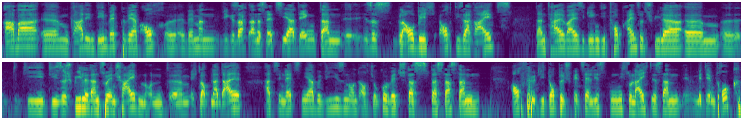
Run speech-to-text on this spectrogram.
Aber ähm, gerade in dem Wettbewerb, auch äh, wenn man, wie gesagt, an das letzte Jahr denkt, dann äh, ist es, glaube ich, auch dieser Reiz, dann teilweise gegen die Top-Einzelspieler ähm, äh, die diese Spiele dann zu entscheiden. Und ähm, ich glaube, Nadal hat es im letzten Jahr bewiesen und auch Djokovic, dass, dass das dann auch für die Doppelspezialisten nicht so leicht ist, dann mit dem Druck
